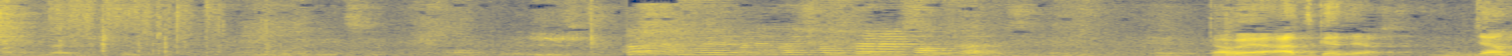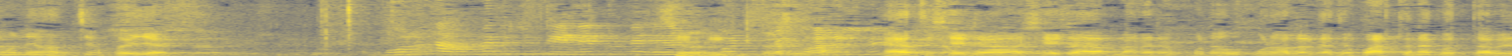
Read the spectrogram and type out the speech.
মানে করে দিয়েছি অন করে দিয়েছি তবে আজকে যা যা মনে হচ্ছে হয়ে যাবে। হ্যাঁ তো সেটা সেটা আপনাদের উপরে উপরওয়ালার কাছে প্রার্থনা করতে হবে।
